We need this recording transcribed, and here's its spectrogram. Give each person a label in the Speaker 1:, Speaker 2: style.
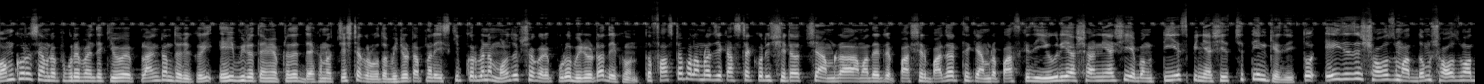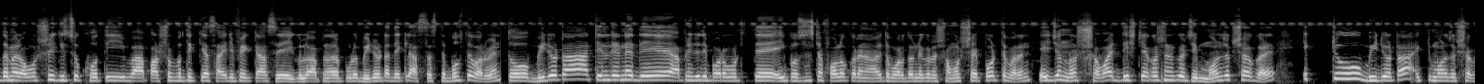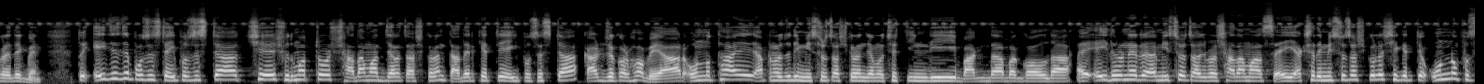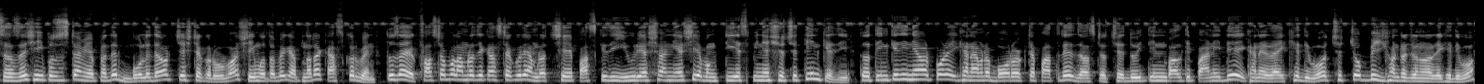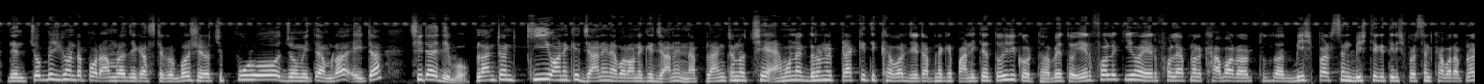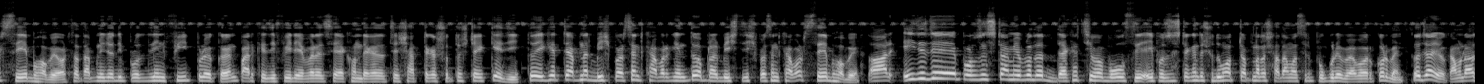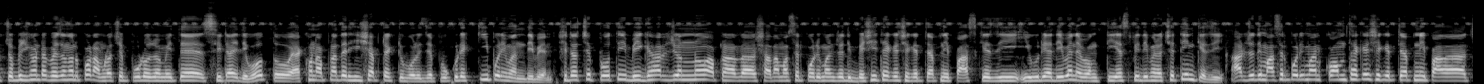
Speaker 1: কম খরচে আমরা পুকুরের পানিতে কীভাবে প্লাংটন তৈরি করি, এই ভিডিওতে আমি আপনাদের দেখানোর চেষ্টা করব। তো ভিডিওটা আপনারা স্কিপ করবেন না, মনোযোগ সহকারে পুরো ভিডিওটা দেখুন। তো ফার্স্ট অফ অল আমরা যে কাজটা করি সেটা হচ্ছে আমরা আমাদের পাশের বাজার থেকে আমরা পাঁচ কেজি ইউরিয়া সার নিয়ে আসি এবং টিএসপি নিয়ে আসি হচ্ছে তিন কেজি। তো এই যে যে সহজ মাধ্যম, সহজ মাধ্যমের অবশ্যই কিছু ক্ষতি বা পার্শ্ব প্রতিক্রিয়া সাইড ইফেক্ট আছে, এগুলো আপনারা পুরো ভিডিওটা দেখলে আস্তে আস্তে বুঝতে পারবেন। তো ভিডিওটা টেনে টেনে দিয়ে আপনি যদি পরবর্তীতে এই প্রসেসটা ফলো করেন, হয়তো বড় ধরনের কোনো সমস্যায় পড়তে পারেন। এই জন্য সবার দৃষ্টি আকর্ষণ করছি, মনোযোগ সহকারে একটু ভিডিওটা একটু মনোযোগ সহকারে দেখবেন। তো এই যে যে প্রসেসটা এই প্রসেসটা হচ্ছে শুধুমাত্র সাদা মাছ যারা চাষ করেন, তাদের ক্ষেত্রে এই প্রসেসটা কার্যকর হবে। আর অন্যথায় আপনারা যদি মিশ্র চাষ করেন, যেমন হচ্ছে চিংড়ি, বাগদা বা গলদা এই ধরনের মিশ্র চাষ বা সাদা মাছ, এই একসাথে মিশ্র চাষ করলে সেক্ষেত্রে অন্য প্রসেস আছে। সেই প্রসেসটা আমি আপনাদের বলে দেওয়ার চেষ্টা করব বা সেই মোতাবেক আপনারা কাজ করবেন। তো যাই হোক ফার্স্ট অফ অল আমরা যে কাজটা করি, আমরা হচ্ছে পাঁচ কেজি ইউরিয়া সার নিয়ে আসি এবং টিএসপি নিয়ে আসি হচ্ছে তিন কেজি। তো তিন কেজি নেওয়ার পরে এখানে আমরা বড় একটা পাত্রে জাস্ট হচ্ছে দুই, তিন বালতি পানি দিয়ে এখানে রেখে দিব, হচ্ছে চব্বিশ ঘণ্টার জন্য রেখে দিব। দেন চব্বিশ ঘণ্টা পর আমরা যে কাজটা করব, সেটা হচ্ছে পুরো জমিতে আমরা এইটা ছিটাই দিব। প্লাংটন কি অনেকে জানেন আবার অনেকে জানেন না। প্লাংটন হচ্ছে এমন এক ধরনের প্রাকৃতিক খাবার যেটা আপনাকে পানিতে তৈরি করতে হবে। তো এর ফলে কি হয়? এর ফলে আপনার খাবার অর্থাৎ বিশ পার্সেন্ট বিশ থেকে তিরিশ পার্সেন্ট খাবার আপনার সেভ হবে। অর্থাৎ আপনি যদি প্রতিদিন ফিড প্রয়োগ করেন পার কেজি ফিড এভারেজে এখন দেখা যাচ্ছে ষাট টাকা সত্তর টাকা কেজি। তো এই ক্ষেত্রে আপনার বিশ পার্সেন্ট খাবার কিন্তু আপনার বিশ ত্রিশ পার্সেন্ট খাবার সেভ হবে। আর এই যে যে প্রসেসটা আমি আপনাদের দেখাচ্ছি বা বলছি, এই প্রসেসটা কিন্তু শুধুমাত্র আপনারা সাদা মাছের পুকুরে ব্যবহার করবেন। তো যাই হোক, আমরা চব্বিশ ঘণ্টা ভেজানোর পর আমরা হচ্ছে পুরো জমিতে সিটাই দিব। তো এখন আপনাদের হিসাবটা একটু বলি যে পুকুরে কি পরিমাণ দিবেন? সেটা হচ্ছে প্রতি বিঘার জন্য আপনার সাদা মাছের পরিমাণ যদি বেশি থাকে, সেক্ষেত্রে আপনি পাঁচ কেজি ইউরিয়া দিবেন এবং টিএসপি দিবেন হচ্ছে তিন কেজি। আর যদি মাছের পরিমাণ কম থাকে, সেক্ষেত্রে আপনি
